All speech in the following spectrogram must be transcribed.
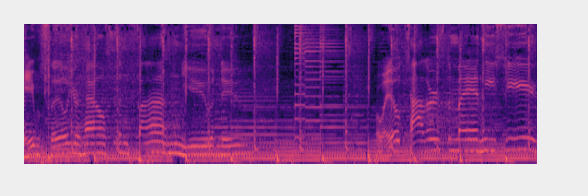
He will sell your house and find you a new. Well, Tyler's the man, he's here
